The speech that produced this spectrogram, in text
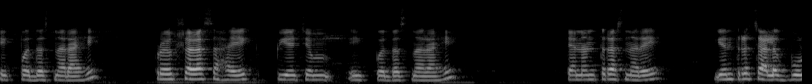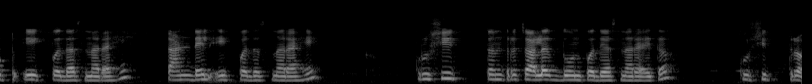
एक पद असणार आहे. प्रयोगशाळा सहाय्यक पी एच एम एक पद असणार आहे. त्यानंतर असणार आहे यंत्रचालक बोट एक पद असणार आहे. तांडेल एक पद असणार आहे. कृषी तंत्रचालक दोन पदे असणार आहेत. कुशित्र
